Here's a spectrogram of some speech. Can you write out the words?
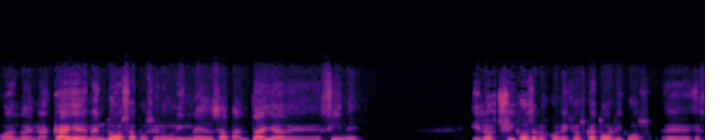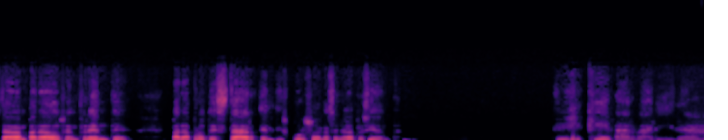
cuando en la calle de Mendoza pusieron una inmensa pantalla de cine y los chicos de los colegios católicos eh, estaban parados enfrente para protestar el discurso de la señora presidenta. Y dije, qué barbaridad.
